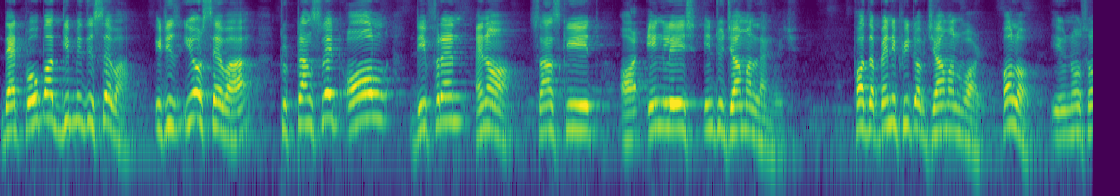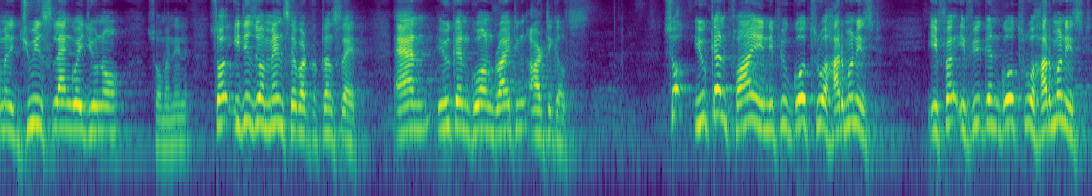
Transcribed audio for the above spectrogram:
that Prabhupada give me this seva. It is your seva to translate all different, you know, Sanskrit or English into German language for the benefit of German world. Follow? You know so many Jewish language, you know, so many. So it is your main seva to translate. And you can go on writing articles. So you can find, if you go through harmonist, if, if you can go through harmonist,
